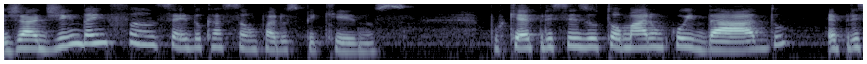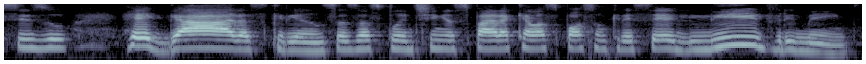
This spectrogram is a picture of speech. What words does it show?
Jardim da Infância, a educação para os pequenos. Porque é preciso tomar um cuidado, é preciso regar as crianças, as plantinhas, para que elas possam crescer livremente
